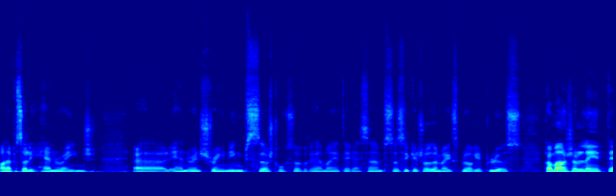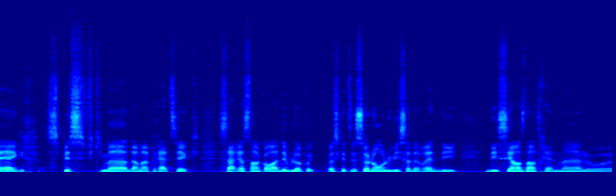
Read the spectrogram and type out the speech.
on appelle ça les hand range, euh, les hand range training. Puis ça, je trouve ça vraiment intéressant. Puis ça, c'est quelque chose à m'explorer plus. Comment je l'intègre spécifiquement dans ma pratique, ça reste encore à développer. Parce que, tu sais, selon lui, ça devrait être des, des séances d'entraînement euh,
